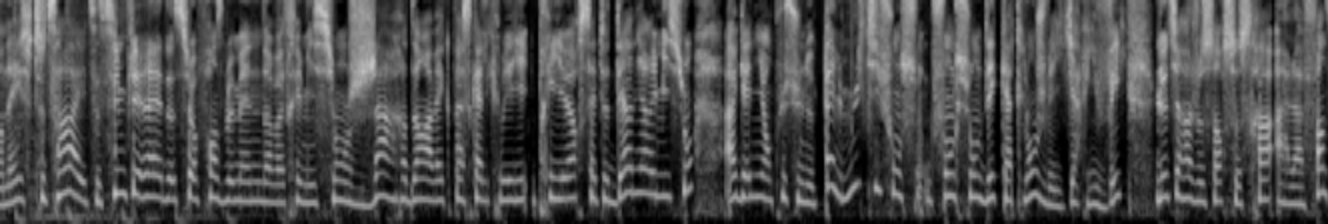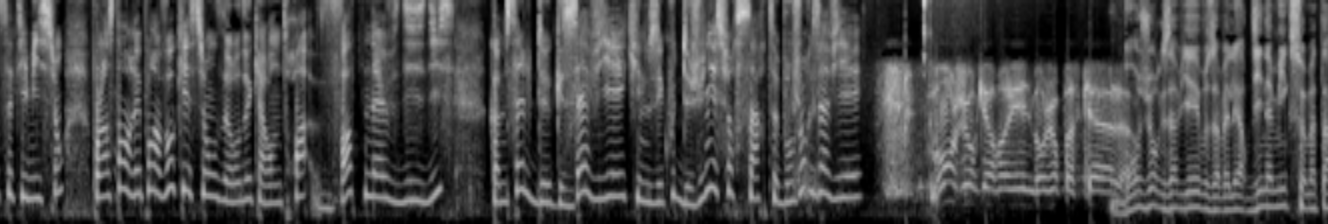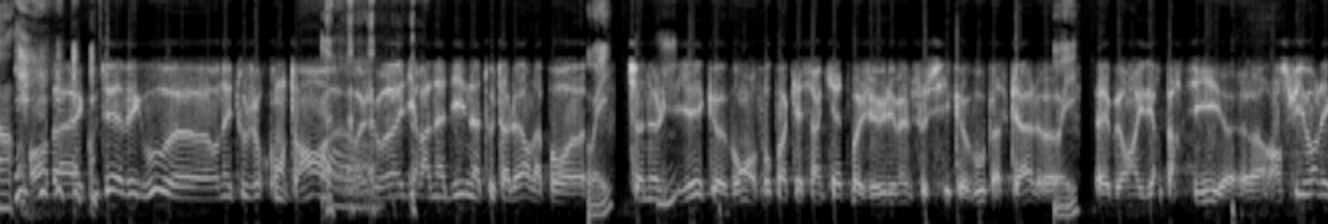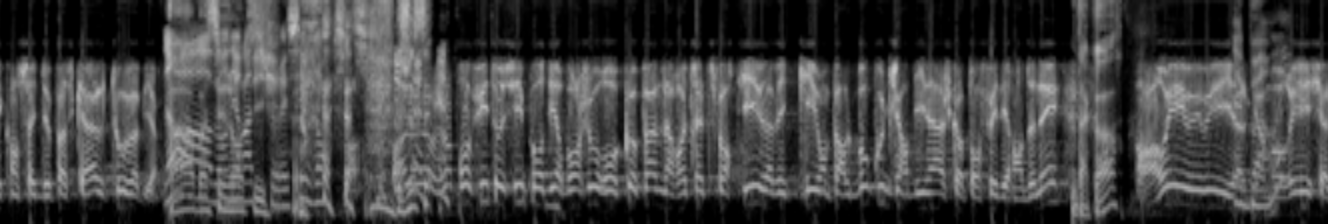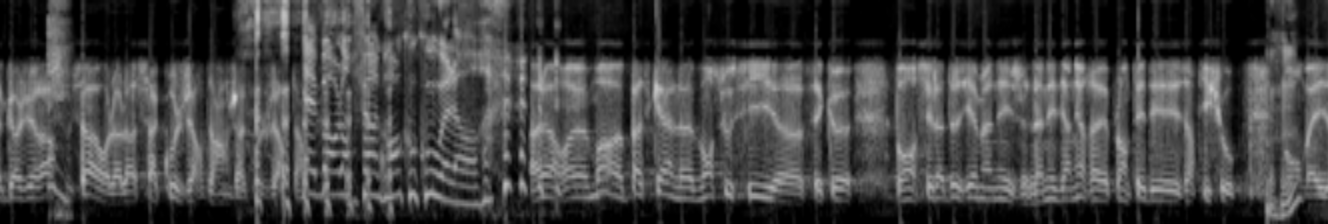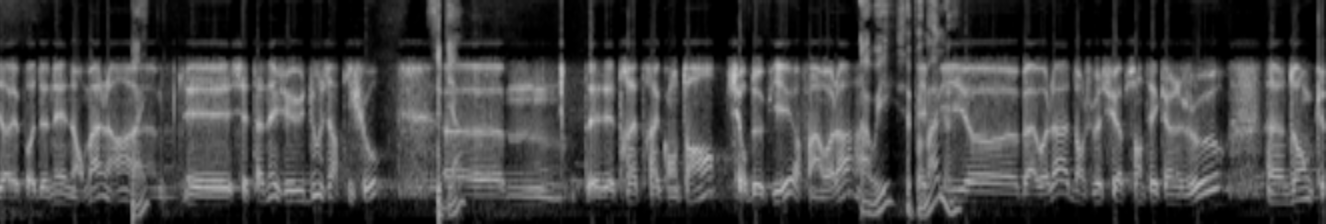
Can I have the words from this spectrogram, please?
Manage to Tight, Simply Red sur France Bleu Maine dans votre émission Jardin avec Pascal Prieur. Cette dernière émission a gagné en plus une pelle multifonction fonction Décathlon. Je vais y arriver. Le tirage au sort, ce sera à la fin de cette émission. Pour l'instant, on répond à vos questions 02 43 29 10 10 comme celle de Xavier qui nous écoute de Junier-sur-Sarthe. Bonjour Xavier. Bonjour Caroline, bonjour Pascal. Bonjour Xavier, vous avez l'air dynamique ce matin. Oh bah écoutez, avec vous, euh, on est toujours content. Euh, je voudrais dire à Nadine là tout à l'heure là pour euh, Oui. son Olivier que bon, faut pas qu'elle s'inquiète. Moi, j'ai eu les mêmes soucis que vous, Pascal. Euh, Oui. Eh ben, il est reparti. euh, en suivant les conseils de Pascal, tout va bien. Ah, bah, c'est on est gentil. rassurés, c'est gentil. Oh, J'en profite aussi pour dire bonjour aux copains de la retraite sportive avec qui on parle beaucoup de jardinage quand on fait des randonnées. D'accord. Ah oui, oui, oui, il y a Eh le ben. Maurice, il y a le gars Gérard, tout ça. Oh là là, ça cause jardin, ça cause jardin. eh ben, on leur fait un grand coucou alors. Alors euh, moi, Pascal, euh, mon souci, euh, c'est que bon, c'est la deuxième année. L'année dernière, j'avais planté des artichauts. Bon, ben ils n'avaient pas donné normal. Hein, euh, et cette année, j'ai eu 12 artichauts. C'est bien. Euh, et très très content sur deux pieds. Enfin voilà. Ah oui, c'est pas Et mal. puis, euh, ben voilà, donc je me suis absenté 15 jours. Euh, donc,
